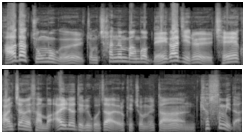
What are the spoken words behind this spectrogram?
바닥 종목을 좀 찾는 방법 네 가지를 제 관점에서 한번 알려드리고자 이렇게 좀 일단 켰습니다.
